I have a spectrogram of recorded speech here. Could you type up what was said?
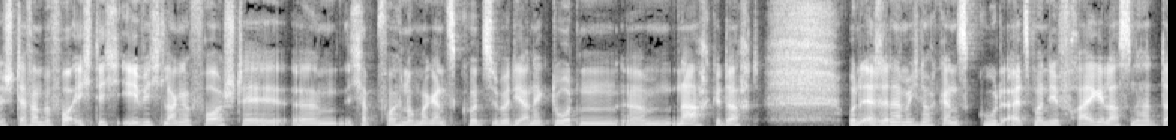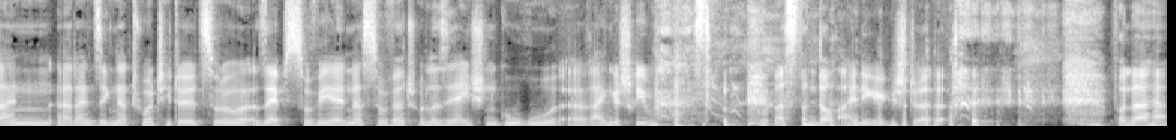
Stefan, bevor ich dich ewig lange vorstelle, ähm, ich habe vorhin noch mal ganz kurz über die Anekdoten ähm, nachgedacht und erinnere mich noch ganz gut, als man dir freigelassen hat, deinen äh, dein Signaturtitel zu, selbst zu wählen, dass du Virtualization Guru äh, reingeschrieben hast, was dann doch einige gestört hat. Von daher,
